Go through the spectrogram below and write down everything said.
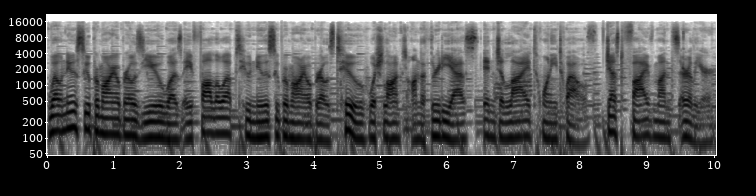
Well, New Super Mario Bros. U was a follow-up to New Super Mario Bros. 2, which launched on the 3DS in July 2012, just five months earlier.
